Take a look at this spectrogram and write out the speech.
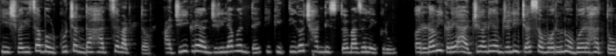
की ईश्वरीचा भोडकू चंदा हाच वाटतं. आजी इकडे अंजलीला म्हणते की किती ग छान दिसतोय माझं लेकरू. अर्णव इकडे आजी आणि अंजलीच्या समोर येऊन उभं राहतो.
